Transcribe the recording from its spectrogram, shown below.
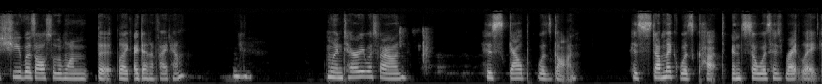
she was also the one that like identified him. When Terry was found, his scalp was gone. His stomach was cut, and so was his right leg.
